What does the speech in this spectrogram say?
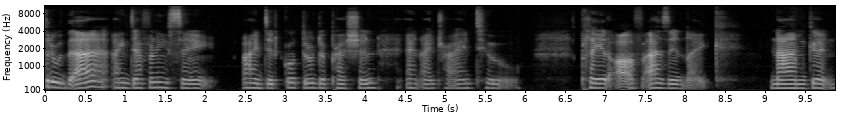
through that, I definitely say I did go through depression and I tried to play it off as in like, nah, I'm good.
